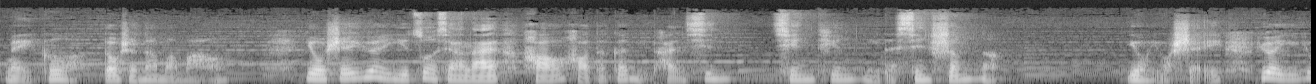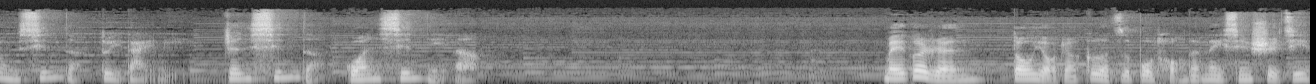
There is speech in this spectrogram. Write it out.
每个都是那么忙，有谁愿意坐下来好好的跟你谈心，倾听你的心声呢？又有谁愿意用心的对待你，真心的关心你呢？每个人都有着各自不同的内心世界，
